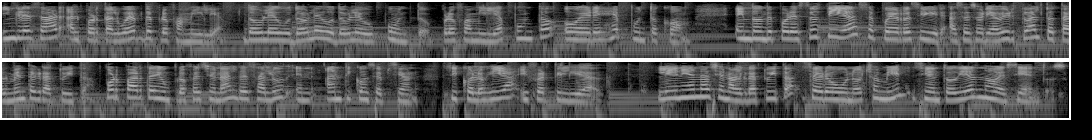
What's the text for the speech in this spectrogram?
Ingresar al portal web de Profamilia www.profamilia.org.com en donde por estos días se puede recibir asesoría virtual totalmente gratuita por parte de un profesional de salud en anticoncepción, psicología y fertilidad. Línea Nacional Gratuita 018 110 900.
